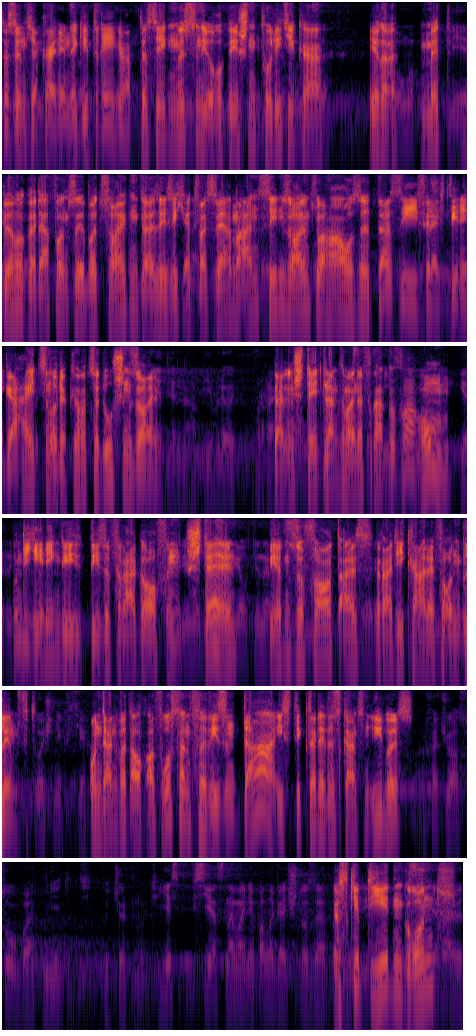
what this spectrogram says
Das sind ja keine Energieträger. Deswegen müssen die europäischen Politiker ihre Mitbürger davon zu überzeugen, dass sie sich etwas wärmer anziehen sollen zu Hause, dass sie vielleicht weniger heizen oder kürzer duschen sollen dann entsteht langsam eine Frage, warum? Und diejenigen, die diese Frage offen stellen, werden sofort als Radikale verunglimpft. Und dann wird auch auf Russland verwiesen. Da ist die Quelle des ganzen Übels. Es gibt jeden Grund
